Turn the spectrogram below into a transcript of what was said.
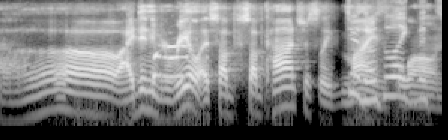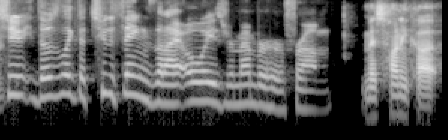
Oh, I didn't even realize sub subconsciously. Dude, mind those are like blown. the two. Those are like the two things that I always remember her from. Miss Honeycutt.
